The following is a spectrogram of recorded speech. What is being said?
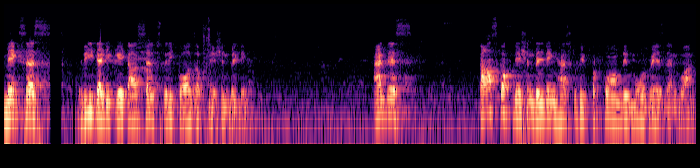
Makes us rededicate ourselves to the cause of nation building. And this task of nation building has to be performed in more ways than one.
